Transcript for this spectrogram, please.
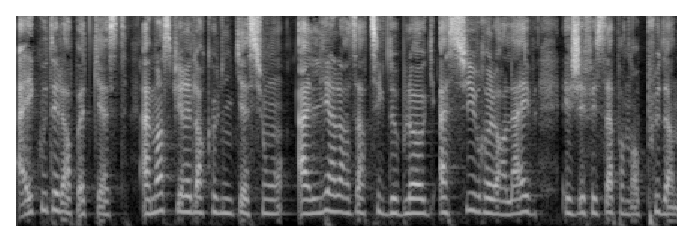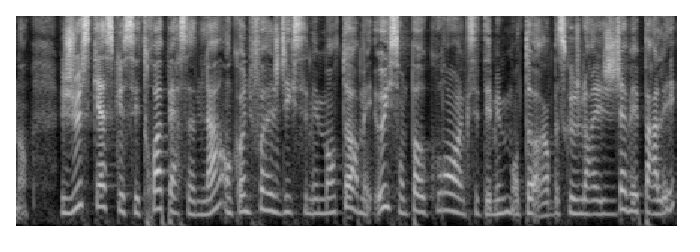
à écouter leurs podcasts, à m'inspirer de leur communication, à lire leurs articles de blog, à suivre leurs lives et j'ai fait ça pendant plus d'un an. Jusqu'à ce que ces trois personnes-là, encore une fois, je dis que c'est mes mentors, mais eux, ils sont pas au courant hein, que c'était mes mentors hein, parce que je leur ai jamais parlé.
